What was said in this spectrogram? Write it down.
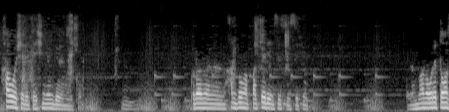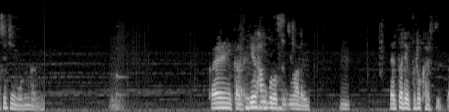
파워실에 대신 연결해 놓을 거야. 음. 그러면은 한동안 배터리는 쓸 수 있을 거야. 얼마나 오랫동안 쓸지 모르는 거야. 그러니까 드릴 함부로 쓰지 마라. 음. 배터리 부족할 수 있다.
